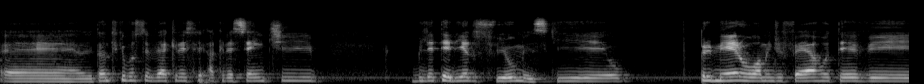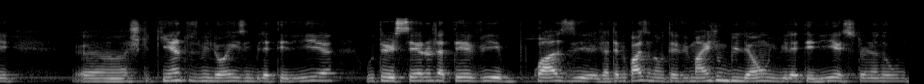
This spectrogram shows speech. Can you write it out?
é, tanto que você vê a, cres- a crescente bilheteria dos filmes, que o primeiro Homem de Ferro teve ah, acho que 500 milhões em bilheteria. O terceiro já teve quase, já teve quase não, teve mais de um bilhão em bilheteria, se tornando um,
